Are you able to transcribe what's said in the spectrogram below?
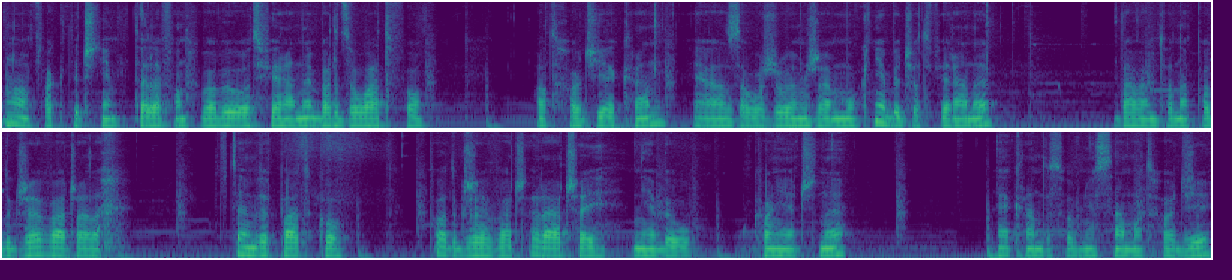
No faktycznie, telefon chyba był otwierany, bardzo łatwo odchodzi ekran. Ja założyłem, że mógł nie być otwierany. Dałem to na podgrzewacz, ale w tym wypadku podgrzewacz raczej nie był konieczny. Ekran dosłownie sam odchodzi.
